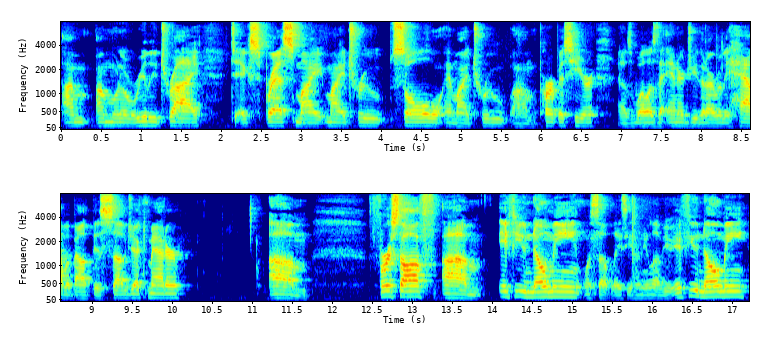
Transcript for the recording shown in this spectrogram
I'm I'm gonna really try to express my my true soul and my true um, purpose here, as well as the energy that I really have about this subject matter. Um, first off, um, if you know me, what's up, Lacey? Honey, love you. If you know me,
